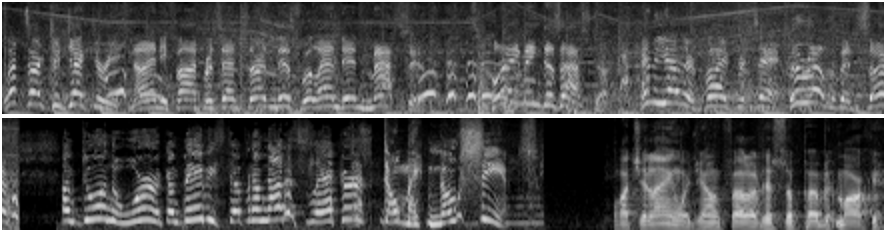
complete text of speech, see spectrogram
what's our trajectory? 95% certain this will end in massive, flaming disaster. And the other 5%? Irrelevant, sir. I'm doing the work. I'm baby stepping. I'm not a slacker. This Don't make no sense. Watch your language, young fella. This is a public market.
